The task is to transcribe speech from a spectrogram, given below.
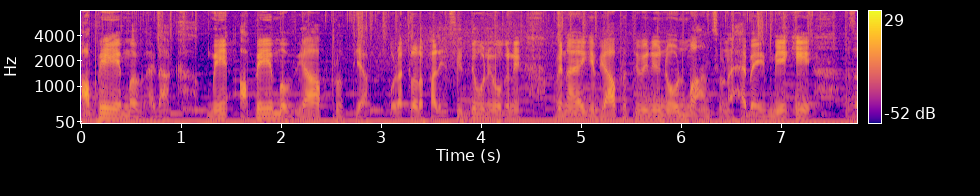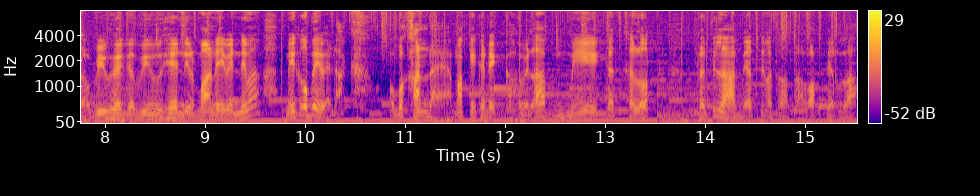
අපේම වැඩක්. මේ අපේම ව්‍යාපෘතියක්. ගොඩක්ලට කලින් සිද්ධ වන ඕකන. වෙනයගේ ව්‍යාපෘති වෙන ඔවන් මහන්සි වන හැබැයි මේකේ විවහග විවහය නිර්මාණය වෙන්නෙම මේක ඔබේ වැඩක්. ඔබ කණ්ඩායමක් එකට එක්ක වෙලා මේක කළොත් ප්‍රතිලාභයක් නැවතතාවක් පෙරලා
